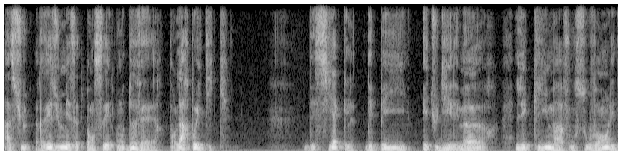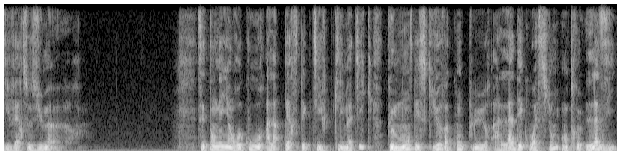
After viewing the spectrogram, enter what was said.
a su résumer cette pensée en deux vers dans l'art poétique. Des siècles, des pays étudier les mœurs, les climats font souvent les diverses humeurs. C'est en ayant recours à la perspective climatique que Montesquieu va conclure à l'adéquation entre l'Asie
